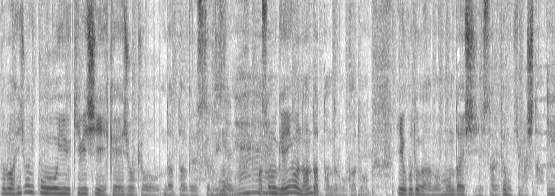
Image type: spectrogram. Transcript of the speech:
で、まあ、非常にこういう厳しい経営状況だったわけですけどもそねまあ、その原因は何だったんだろうかということがまあ問題視されてもきました。ええ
